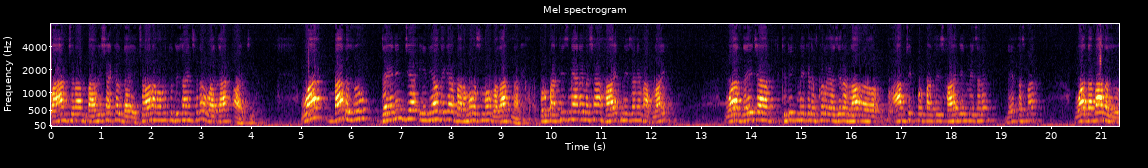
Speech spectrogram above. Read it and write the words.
و همچنان به شکل در چهار هم تو دیزاین شده و در آیتی و بعد از او در اینجا اینیا دیگه برای ما شما به درد نمیخوره پروپرتیز میاریم میشه هایت میزنیم اپلای و در اینجا کلیک از او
